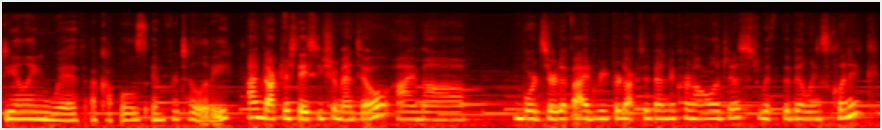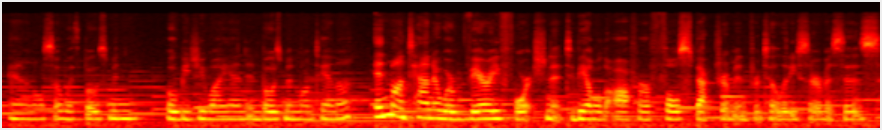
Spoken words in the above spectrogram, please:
dealing with a couple's infertility. I'm Dr. Stacy Shomento. I'm a board certified reproductive endocrinologist with the Billings Clinic and also with Bozeman OBGYN in Bozeman, Montana. In Montana, we're very fortunate to be able to offer full spectrum infertility services.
